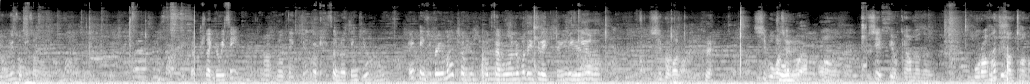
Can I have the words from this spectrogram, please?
여기서 계산하는구나. Would you like a receipt? 아, no thank you. Okay, so no thank you. All right, thank you very much. Hope you folks have a wonderful day today. Thank, you. 15가 그래. 15가 좋은 제일 거야. 어. 10 이렇게 하면은 뭐라 하진 않잖아.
